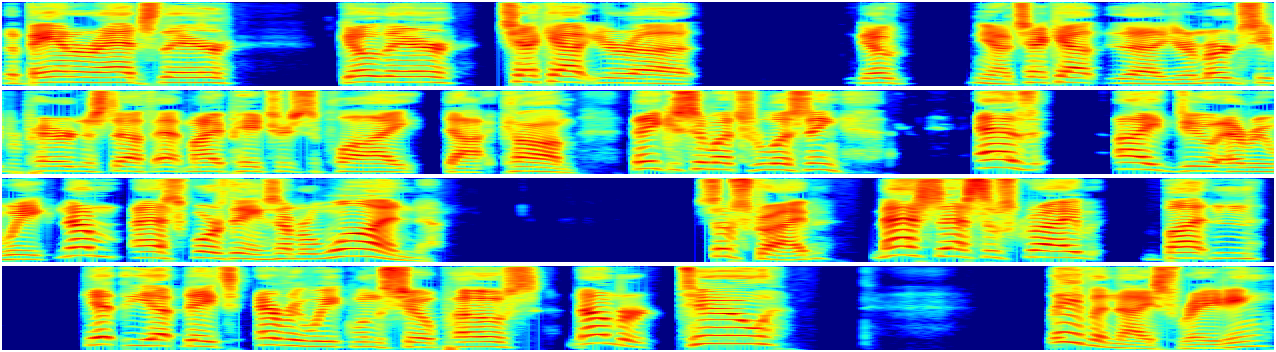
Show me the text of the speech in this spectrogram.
the banner ads there. Go there, check out your uh go you know, check out your emergency preparedness stuff at mypatriotsupply.com. Thank you so much for listening. As I do every week, num- ask four things. Number one, subscribe. Mash that subscribe button. Get the updates every week when the show posts. Number two, leave a nice rating.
